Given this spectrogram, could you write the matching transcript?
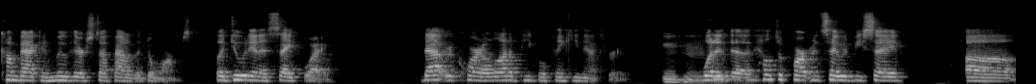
come back and move their stuff out of the dorms, but do it in a safe way, that required a lot of people thinking that through. Mm-hmm. What did the health department say would be safe? Uh,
